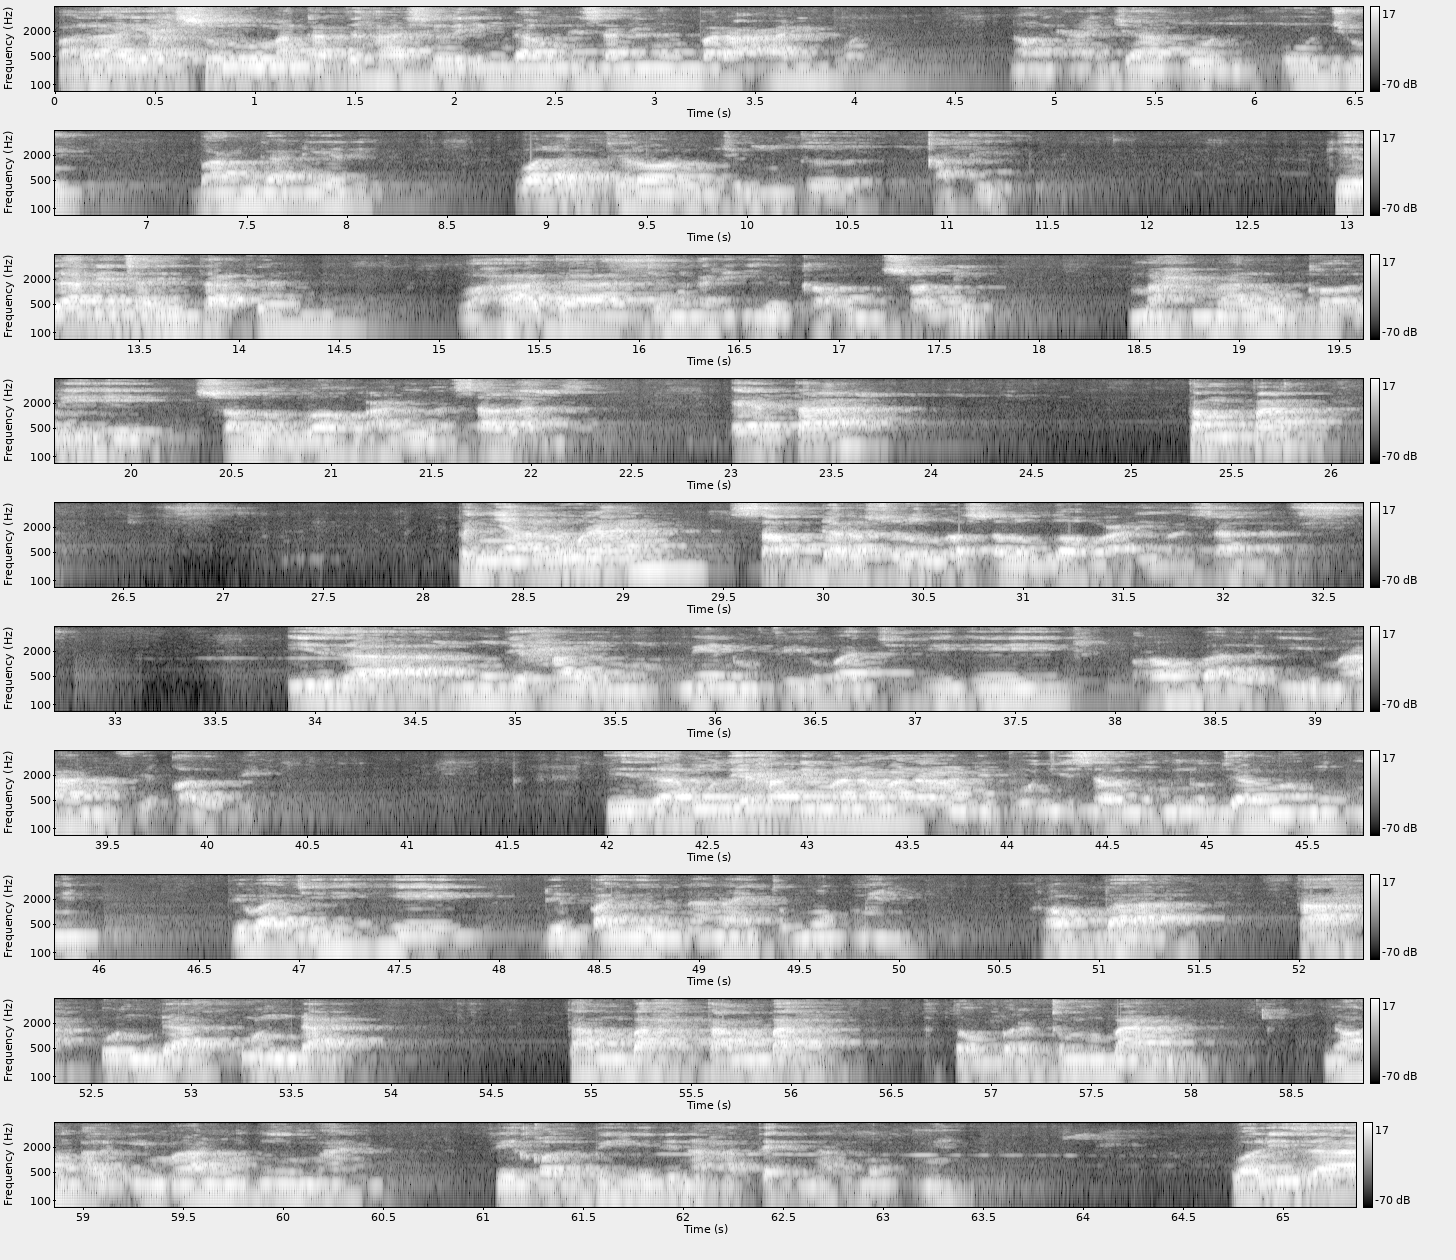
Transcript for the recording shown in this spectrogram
Fala yahsulu maka terhasil ing daun disandingan para arifun non ajabun ujub bangga diri. Walau tirorun jeung katipu. Kila dicaritakeun wahada jeung ari ieu kaum musannif mahmalu qalihi sallallahu alaihi wasallam. Eta tempat penyaluran sabda Rasulullah sallallahu alaihi wasallam Iza mudihal mu'minu fi wajhihi rabbal iman fi qalbi. Iza mudiha di mana-mana dipuji sal mukminu jalma mukmin fi wajhihi di payunana itu mukmin robba tah undak-undak tambah-tambah atau berkembang non al iman iman fi qalbihi dina hatekna mukmin. Waliza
